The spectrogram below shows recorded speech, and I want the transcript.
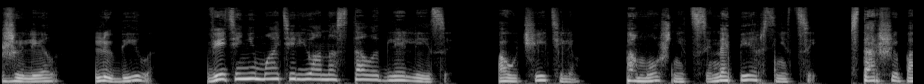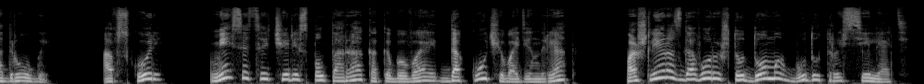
жалела, любила. Ведь и не матерью она стала для Лизы, а учителем, помощницей, наперсницей, старшей подругой. А вскоре, месяца через полтора, как и бывает, до кучи в один ряд, пошли разговоры, что дом их будут расселять.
